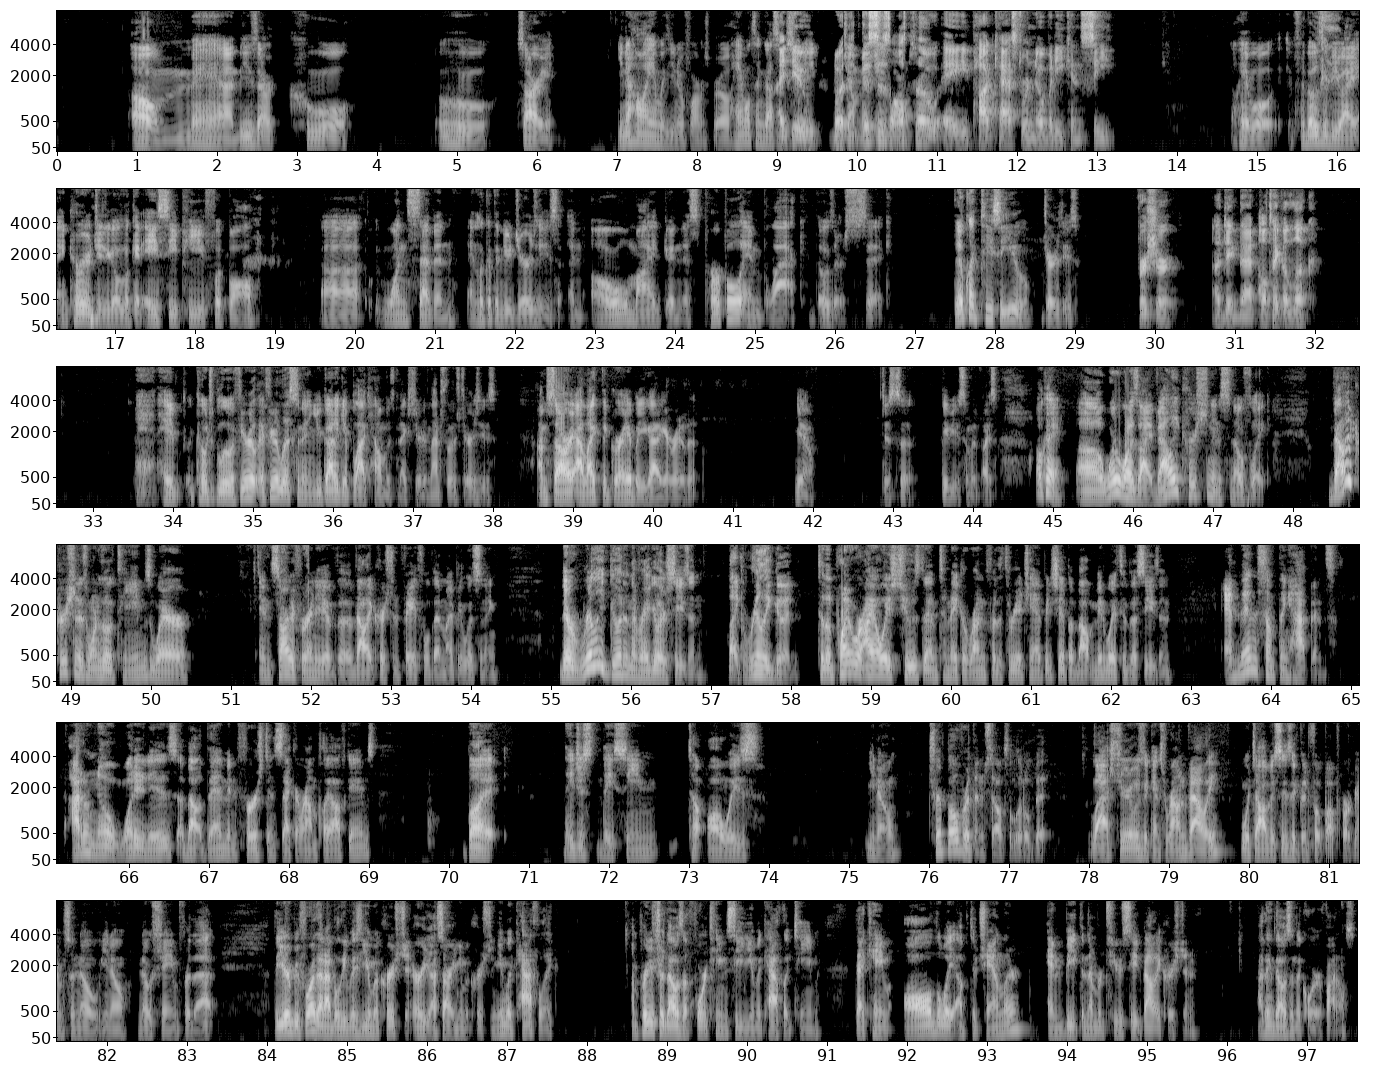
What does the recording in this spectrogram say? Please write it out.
Oh man, these are cool. Ooh, sorry. You know how I am with uniforms, bro. Hamilton got some I do, but this man is uniforms. also a podcast where nobody can see. Okay, well, for those of you, I encourage you to go look at ACP football, uh, one seven, and look at the new jerseys. And oh my goodness, purple and black, those are sick. They look like TCU jerseys. For sure. I dig that. I'll take a look. Man, hey, Coach Blue, if you're if you're listening, you got to get black helmets next year to match those jerseys. I'm sorry, I like the gray, but you got to get rid of it. You know, just to give you some advice. Okay, uh, where was I? Valley Christian and Snowflake. Valley Christian is one of those teams where, and sorry for any of the Valley Christian faithful that might be listening, they're really good in the regular season, like really good, to the point where I always choose them to make a run for the three A championship about midway through the season and then something happens. I don't know what it is about them in first and second round playoff games, but they just they seem to always you know, trip over themselves a little bit. Last year it was against Round Valley, which obviously is a good football program, so no, you know, no shame for that. The year before that, I believe, was Yuma Christian, or uh, sorry, Yuma Christian, Yuma Catholic. I'm pretty sure that was a 14 seed Yuma Catholic team that came all the way up to Chandler and beat the number two seed Valley Christian. I think that was in the quarterfinals.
